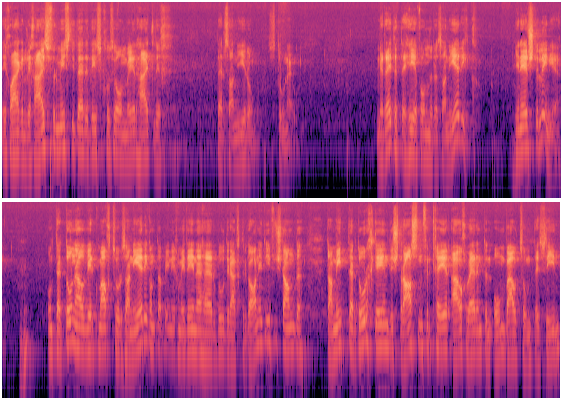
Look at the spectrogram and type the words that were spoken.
Ich habe eigentlich eins vermisst in dieser Diskussion, mehrheitlich der Sanierung des Tunnels. Wir reden hier von einer Sanierung in erster Linie. Und der Tunnel wird gemacht zur Sanierung und da bin ich mit Ihnen, Herr Baudirektor, gar nicht einverstanden, damit der durchgehende Straßenverkehr auch während dem Umbau zum Tessin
